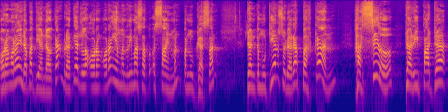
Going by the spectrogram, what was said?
Orang-orang yang dapat diandalkan berarti adalah orang-orang yang menerima satu assignment, penugasan. Dan kemudian saudara bahkan hasil daripada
